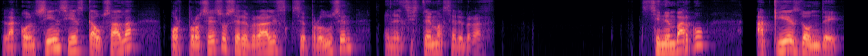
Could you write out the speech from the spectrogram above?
la conciencia es causada por procesos cerebrales que se producen en el sistema cerebral. Sin embargo, Aquí es donde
